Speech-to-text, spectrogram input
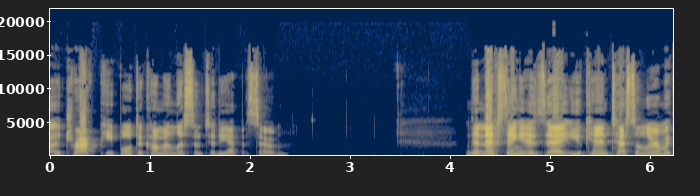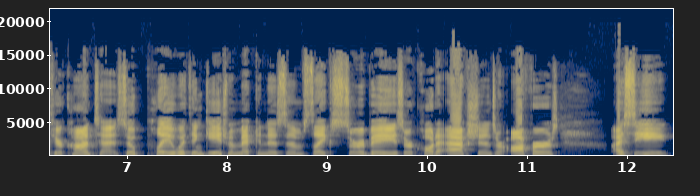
attract people to come and listen to the episode. The next thing is that you can test and learn with your content. So play with engagement mechanisms like surveys or call to actions or offers. I see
